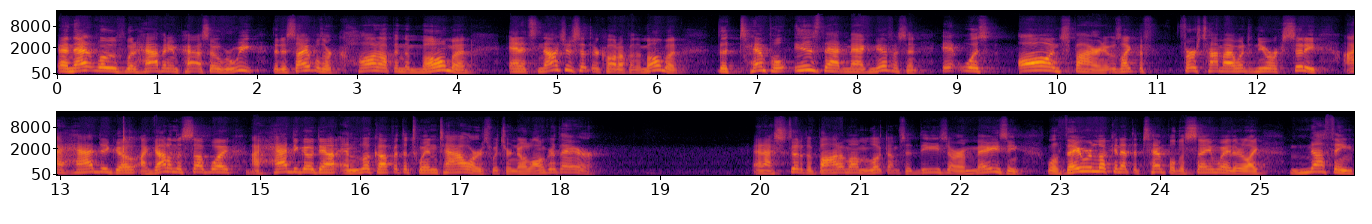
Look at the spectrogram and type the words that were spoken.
And that was what happened in Passover week. The disciples are caught up in the moment and it's not just that they're caught up in the moment, the temple is that magnificent. It was awe inspiring. It was like the first time I went to New York City, I had to go, I got on the subway, I had to go down and look up at the Twin Towers, which are no longer there. And I stood at the bottom of them and looked up and said, These are amazing. Well, they were looking at the temple the same way. They're like, Nothing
